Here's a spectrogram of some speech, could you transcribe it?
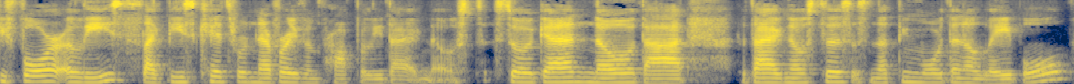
before Elise, like these kids were never even properly diagnosed. So again, know that the diagnosis is nothing more than a label.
